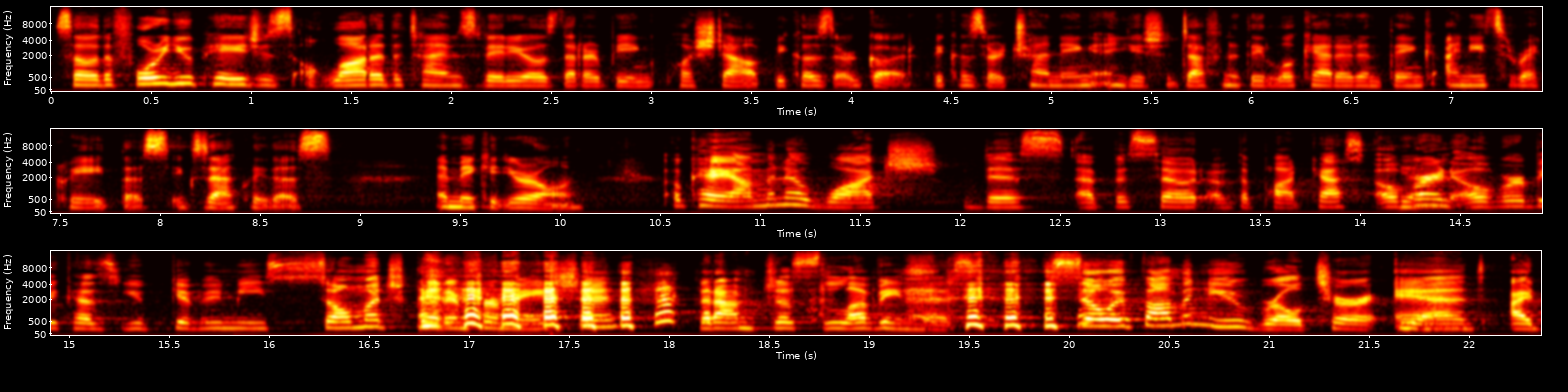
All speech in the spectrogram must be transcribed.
So the For You page is a lot of the times videos that are being pushed out because they're good, because they're trending, and you should definitely look at it and think, I need to recreate this, exactly this, and make it your own. Okay, I'm going to watch this episode of the podcast over Yeah. and over because you've given me so much good information that I'm just loving this. So, if I'm a new realtor Yeah. and I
